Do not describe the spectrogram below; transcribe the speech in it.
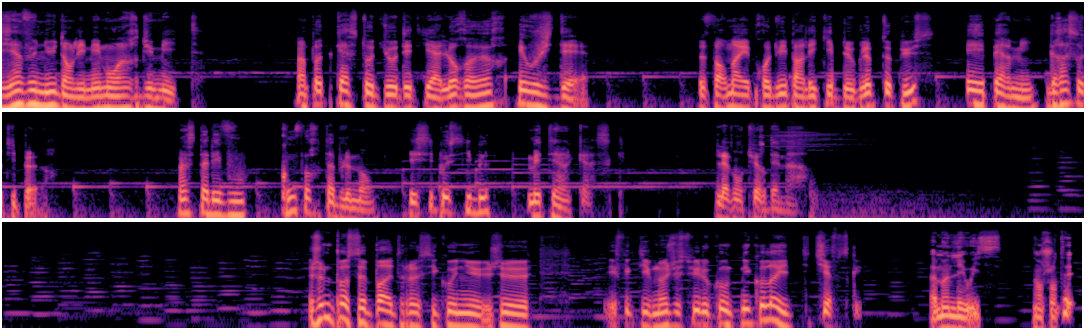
Bienvenue dans les Mémoires du Mythe, un podcast audio dédié à l'horreur et au JDR. Ce format est produit par l'équipe de Globtopus et est permis grâce au tipeur. Installez-vous confortablement et si possible, mettez un casque. L'aventure démarre. Je ne pensais pas être si connu. Je. Effectivement, je suis le comte Nikolai Tchevsky. Amon Lewis. Enchanté.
